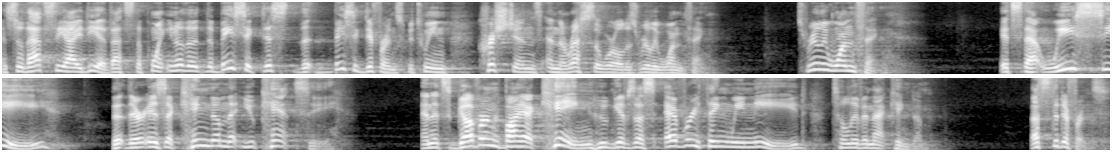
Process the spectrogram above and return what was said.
And so that's the idea, that's the point. You know, the, the, basic, dis, the basic difference between Christians and the rest of the world is really one thing. It's really one thing. It's that we see that there is a kingdom that you can't see. And it's governed by a king who gives us everything we need to live in that kingdom. That's the difference.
